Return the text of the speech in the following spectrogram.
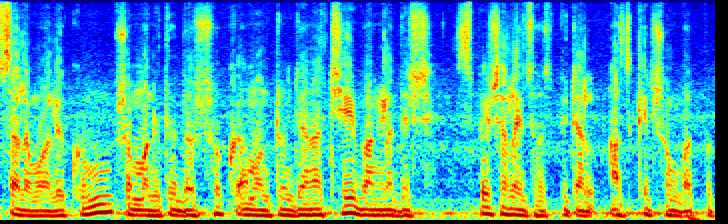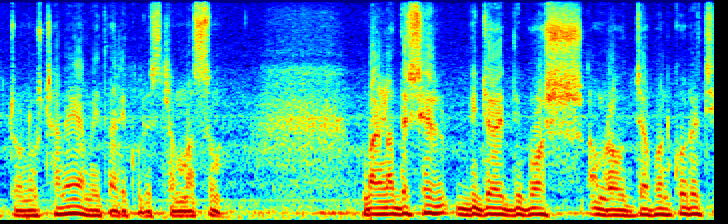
আসসালামু আলাইকুম। সম্মানিত দর্শক, আমন্ত্রণ জানাচ্ছি বাংলাদেশ স্পেশালাইজ হসপিটাল আজকের সংবাদপত্র অনুষ্ঠানে। আমি তারিকুল ইসলাম মাসুম। বাংলাদেশের বিজয় দিবস আমরা উদযাপন করেছি।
